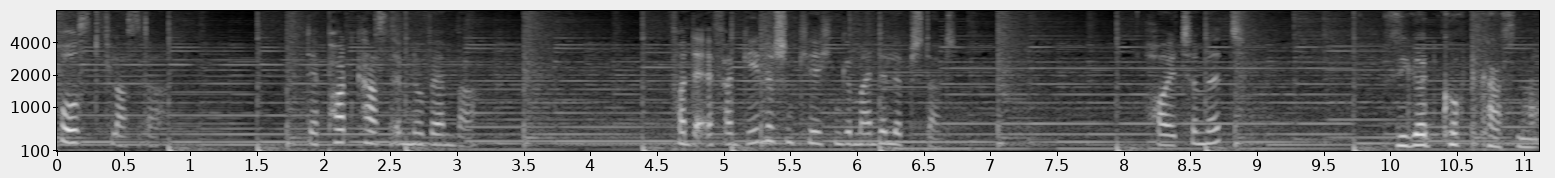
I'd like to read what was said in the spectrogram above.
Trostpflaster. Der Podcast im November von der Evangelischen Kirchengemeinde Lippstadt. Heute mit Sigurd Kurt Kassner.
